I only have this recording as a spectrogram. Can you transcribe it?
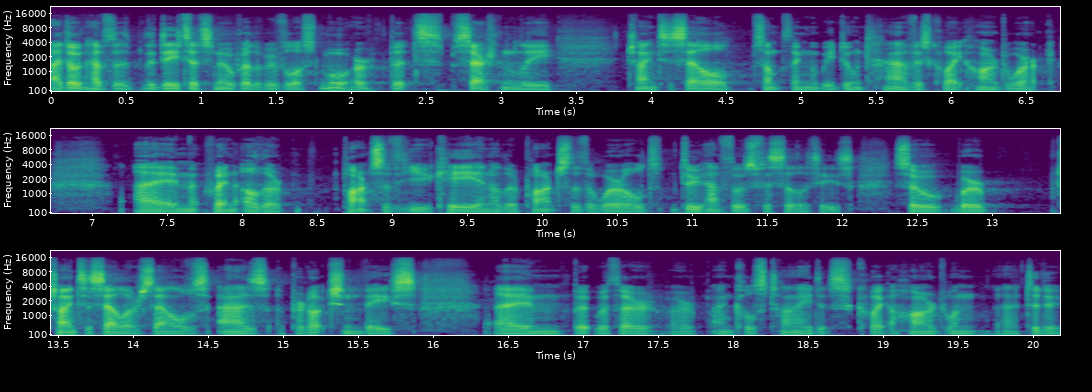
I don't have the, the data to know whether we've lost more, but certainly trying to sell something that we don't have is quite hard work. Um, when other parts of the UK and other parts of the world do have those facilities. So we're trying to sell ourselves as a production base, um, but with our, our ankles tied, it's quite a hard one uh, to do.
